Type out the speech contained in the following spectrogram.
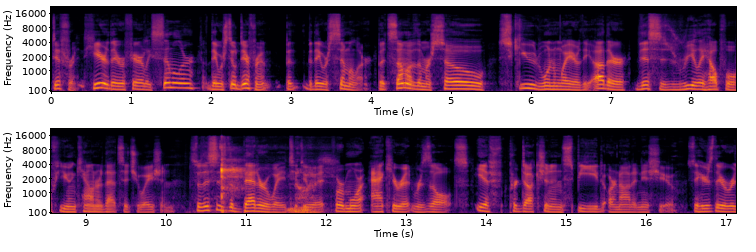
different. Here they were fairly similar. They were still different, but, but they were similar. But some of them are so skewed one way or the other, this is really helpful if you encounter that situation. So this is the better way to nice. do it for more accurate results if production and speed are not an issue. So here's the original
